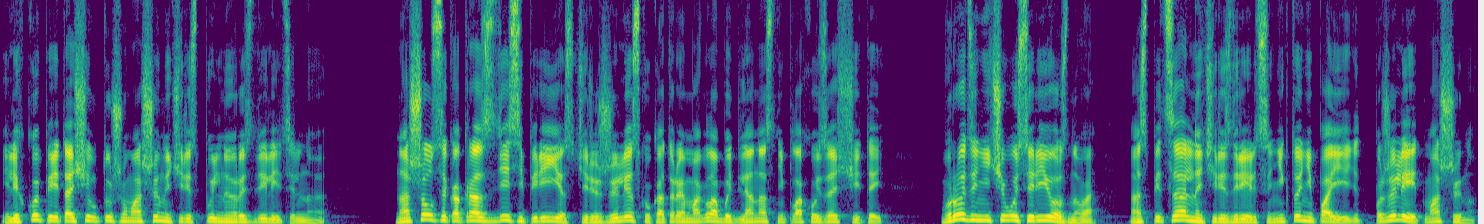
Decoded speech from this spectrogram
и легко перетащил тушу машины через пыльную разделительную. Нашелся как раз здесь и переезд через железку, которая могла быть для нас неплохой защитой. Вроде ничего серьезного — а специально через рельсы никто не поедет, пожалеет машину.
